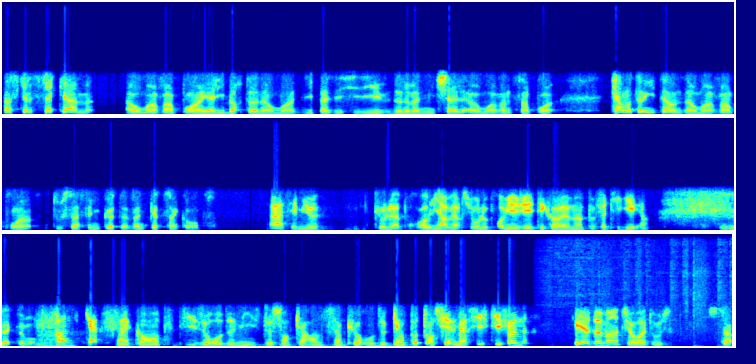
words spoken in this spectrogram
Pascal Siakam à au moins 20 points et Ali Burton à au moins 10 passes décisives. Donovan Mitchell à au moins 25 points. Carl Anthony Towns à au moins 20 points. Tout ça fait une cote à 24,50. Ah, c'est mieux que la première version. Le premier G était quand même un peu fatigué. Hein. Exactement. 24,50, 10 euros de mise, 245 euros de gain potentiel. Merci Stephen et à demain. Ciao à tous. Ciao.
